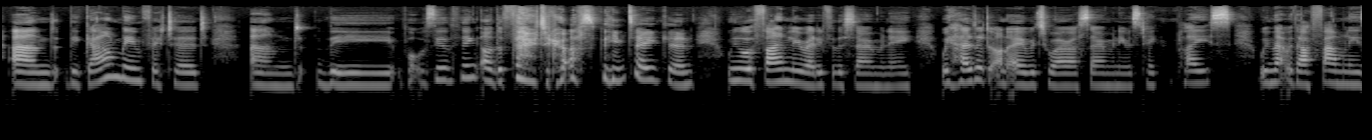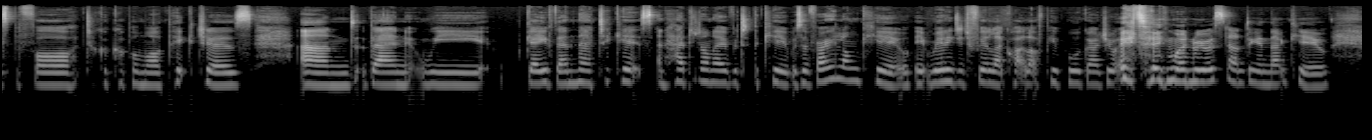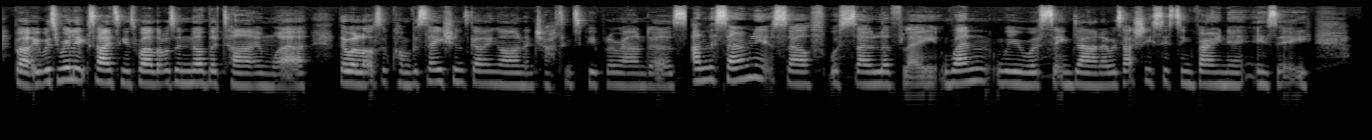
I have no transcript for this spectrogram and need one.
and the gown being fitted and the what was the other thing? Oh, the photographs being taken. We were finally ready for the ceremony. We headed on over to where our ceremony was taking place. We met with our families before, took a couple more pictures, and then we gave them their tickets and headed on over to the queue. It was a very long queue. It really did feel like quite a lot of people were graduating when we were standing in that queue. But it was really exciting as well. That was another time where there were lots of conversations going on and chatting to people around us. And the ceremony itself was so lovely. When we were sitting down, I was actually sitting very near Izzy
